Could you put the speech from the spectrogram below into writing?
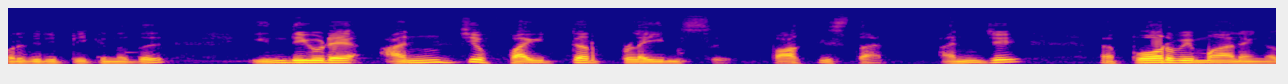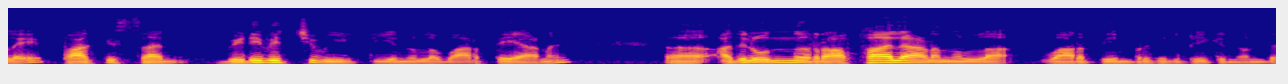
പ്രചരിപ്പിക്കുന്നത് ഇന്ത്യയുടെ അഞ്ച് ഫൈറ്റർ പ്ലെയിൻസ് പാകിസ്ഥാൻ അഞ്ച് പോർ വിമാനങ്ങളെ പാകിസ്ഥാൻ വെടിവെച്ച് വീഴ്ത്തി എന്നുള്ള വാർത്തയാണ്. അതിലൊന്ന് റഫാലാണെന്നുള്ള വാർത്തയും പ്രചരിപ്പിക്കുന്നുണ്ട്.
